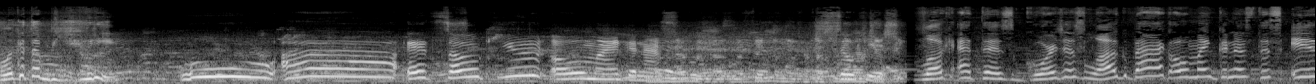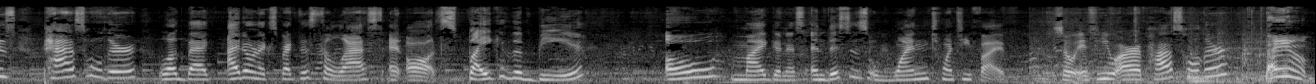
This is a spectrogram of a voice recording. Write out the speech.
Look at the beauty. Ooh, ah, it's so cute. Oh my goodness. So cute. Look at this gorgeous lug bag. Oh my goodness, this is pass holder lug bag. I don't expect this to last at all. Spike the bee. Oh my goodness. And this is 125. So if you are a pass holder, bam,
